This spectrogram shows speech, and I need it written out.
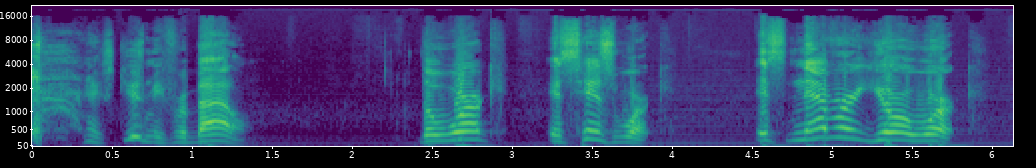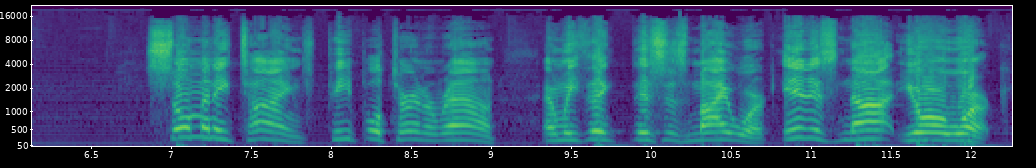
excuse me, for battle. The work is His work. It's never your work. So many times people turn around and we think this is my work. It is not your work.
